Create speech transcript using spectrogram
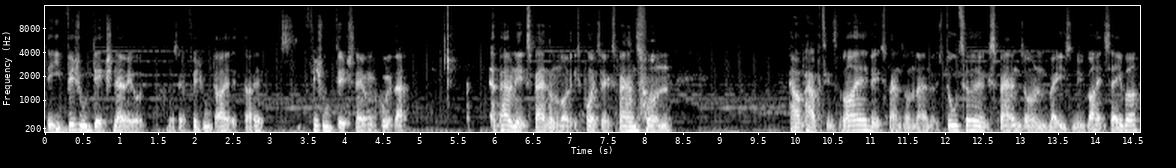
The visual dictionary or was it visual diet, diet visual dictionary I'm gonna call it that apparently expands on a lot of these points it expands on how Palpatine's alive it expands on Lando's daughter it expands on Rey's new lightsaber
